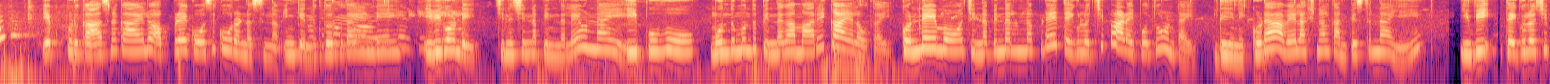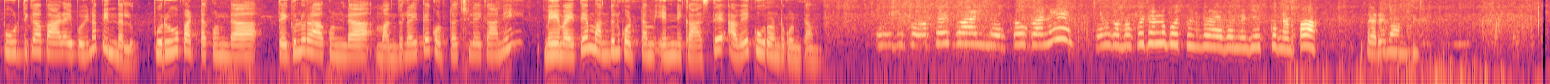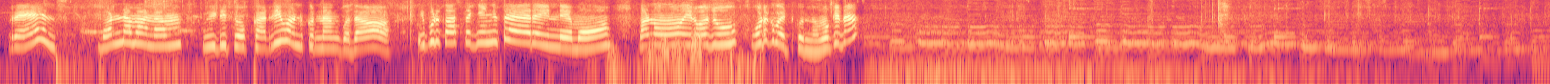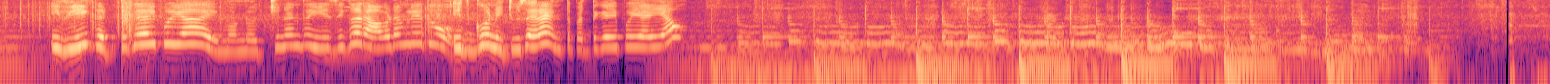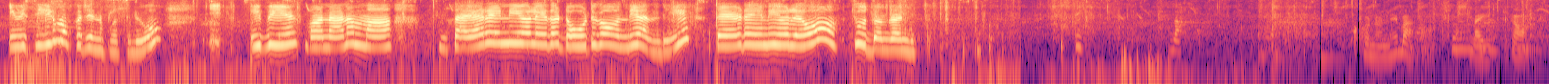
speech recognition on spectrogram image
ఎప్పుడు కాసిన కాయలు అప్పుడే కోసి కూరండి వస్తున్నాం ఇంకెందుకు దొరుకుతాయండి? ఇవిగోండి చిన్న చిన్న పిందెలే ఉన్నాయి. ఈ పువ్వు ముందు ముందు పిందగా మారి కాయలవుతాయి. కొన్నేమో చిన్న పిందెలు ఉన్నప్పుడే తెగులొచ్చి పాడైపోతూ ఉంటాయి. దీనికి కూడా అవే లక్షణాలు కనిపిస్తున్నాయి. ఇవి తెగులొచ్చి పూర్తిగా పాడైపోయిన పిందెలు. పురుగు పట్టకుండా తెగులు రాకుండా మందులైతే కొట్టొచ్చులే కానీ మేమైతే మందులు కొట్టాం ఎన్ని కాస్తే అవే కూర వండుకుంటాం సరే ఫ్రెండ్స్ మొన్న మనం వీటితో కర్రీ వండుకున్నాం కదా ఇప్పుడు కాస్త గింజ తయారైందేమో. మనం ఈరోజు ఉడకబెట్టుకుందాం ఓకేనా? ఇవి గట్టిగా అయిపోయాయి. మొన్న వచ్చినంత ఈజీగా రావడం లేదు. ఇదిగోని చూసారా? ఎంత పెద్దగా అయిపోయాయా? ఇవి సీడ్ మొక్కజొన్న పొత్తులు ఇవి మా నానమ్మ తయారైనయో లేదో డౌట్గా ఉంది అంది. తయారైనయో లేవో చూద్దాం రండి కొన్ని ఉన్నాయి బాగా లైట్గా ఉంది.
